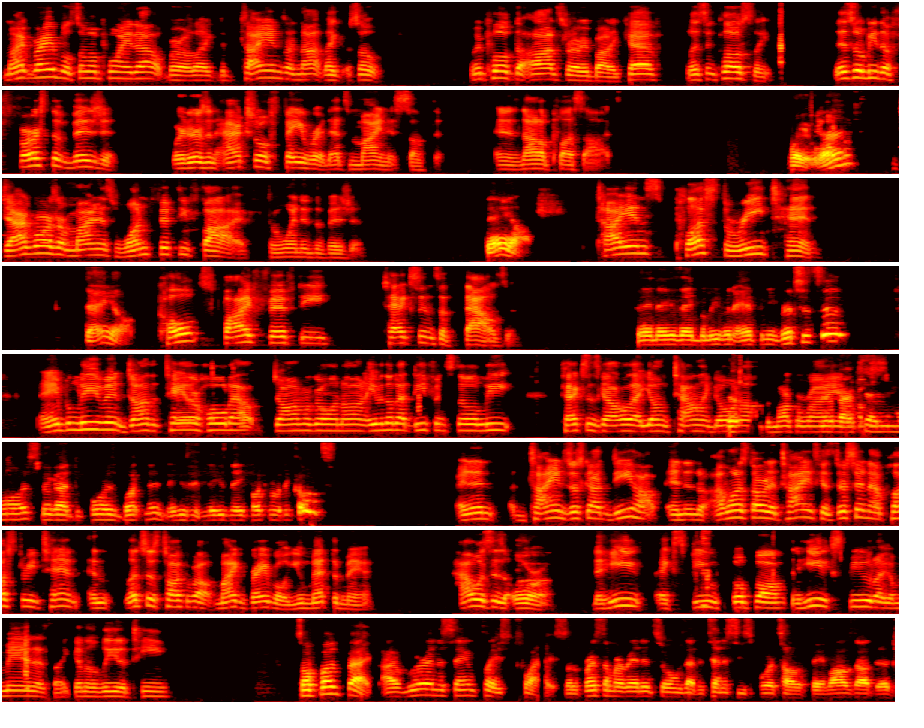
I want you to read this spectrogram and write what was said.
Mike Vrabel, someone pointed out, bro, like the Titans are not like so. Let me pull up the odds for everybody. Kev, listen closely. This will be the first division where there's an actual favorite that's minus something, and it's not a plus odds. Wait, what? Jaguars are minus one fifty five to win the division. Damn. Titans plus 310. Damn. Colts 550. Texans a thousand. They niggas ain't believing Anthony Richardson. Ain't believing Jonathan Taylor holdout. John we're going on. Even though that defense still elite, Texans got all that young talent going on. DeMarco Ryan. Still got Kenny Moore. Still got DeForest Buckner. Niggas, niggas ain't fucking with the Colts. And then the Titans just got D Hop. And then I want to start with the Titans because they're sitting at plus 310. And let's just talk about Mike Vrabel. You met the man. How was his aura? Did he exude football? Did he exude like a man that's like gonna lead a team? So fun fact, I we were in the same place twice. So the first time I ran into him was at the Tennessee Sports Hall of Fame. I was out there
